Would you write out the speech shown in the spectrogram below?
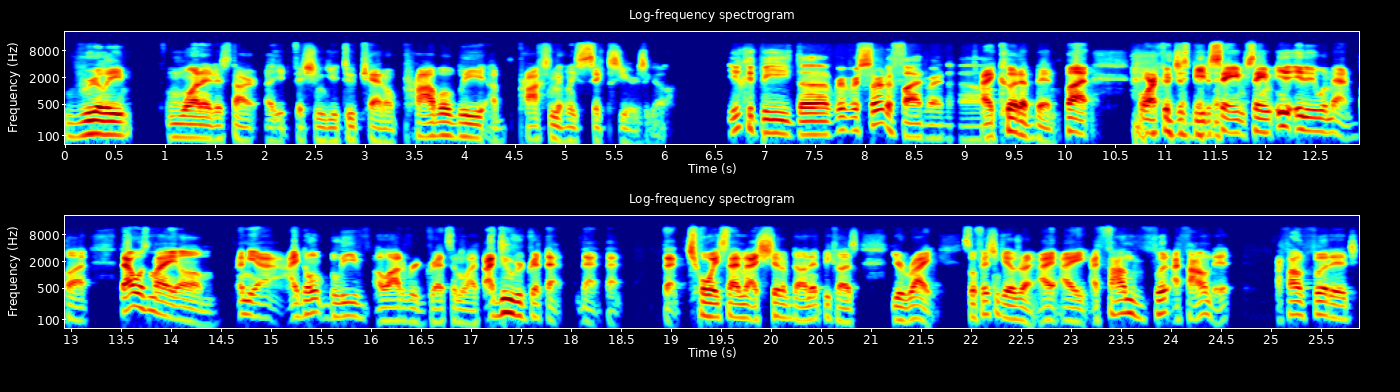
really wanted to start a fishing YouTube channel probably approximately six years ago. You could be the river certified right now. I could have been, but or I could just be the same, same. It, it, it wouldn't matter. But that was my um. I mean, I, I don't believe a lot of regrets in life. I do regret that that that that choice. I mean, I should have done it because you're right. So fishing K was right. I I, I found foot. I found it. I found footage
